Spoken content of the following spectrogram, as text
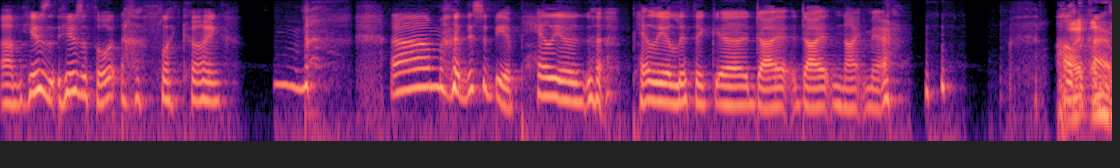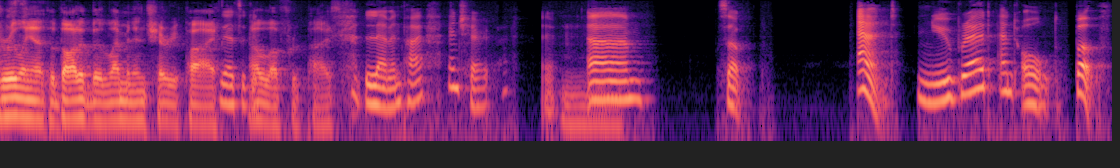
Um, here's here's a thought, like going. hmm, Um, this would be a paleo Paleolithic uh, diet diet nightmare. I, I'm carbs. drooling at the thought of the lemon and cherry pie. That's a good- I love fruit pies. lemon pie and cherry pie. Anyway, Um, so and new bread and old both,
